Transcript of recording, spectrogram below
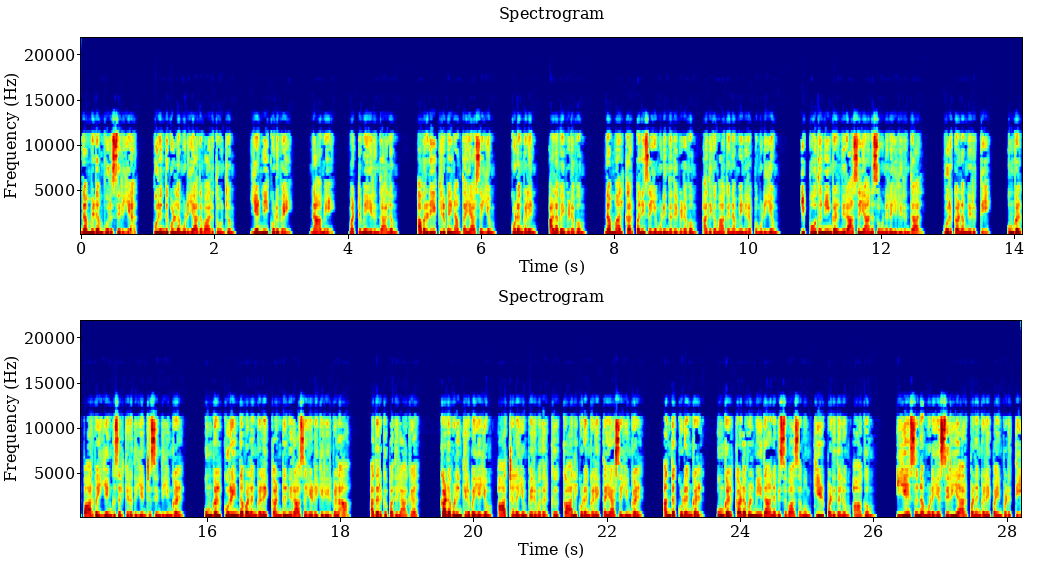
நம்மிடம் ஒரு சிறிய புரிந்து கொள்ள முடியாதவாறு தோன்றும். எண்ணெய் குடுவை. நாமே மட்டுமே இருந்தாலும் அவருடைய கிருபை நாம் தயார் செய்யும் குடங்களின் அளவை விடவும் நம்மால் கற்பனை செய்ய முடிந்ததை விடவும் அதிகமாக நம்மை நிரப்ப முடியும். இப்போது நீங்கள் நிராசையான சூழ்நிலையில் இருந்தால் ஒரு கணம் நிறுத்தி உங்கள் பார்வை எங்கு செல்கிறது என்று சிந்தியுங்கள். உங்கள் குறைந்த வளங்களைக் கண்டு நிராசையடைகிறீர்களா? அதற்கு பதிலாக கடவுளின் கிருபையையும் ஆற்றலையும் பெறுவதற்கு காலி குடங்களை தயார் செய்யுங்கள். அந்த குடங்கள் உங்கள் கடவுள் மீதான விசுவாசமும் கீழ்ப்படிதலும் ஆகும். இயேசு நம்முடைய சிறிய அர்ப்பணங்களை பயன்படுத்தி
